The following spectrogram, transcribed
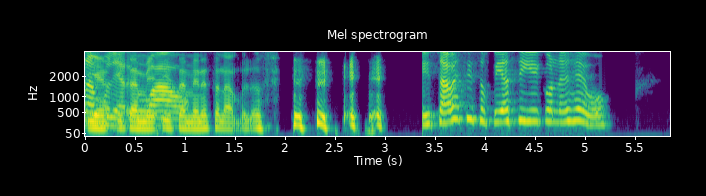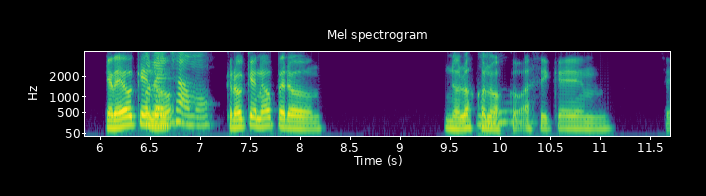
Y, y también, y también es sonámbulo, sí. ¿Y sabes si Sofía sigue con el jevo? Creo que Con el no, chamo. creo que no, pero no los conozco, Mm. así que mm, sí.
